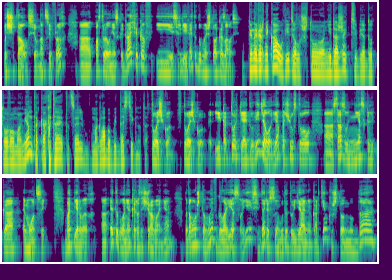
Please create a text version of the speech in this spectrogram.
посчитал все на цифрах, э, построил несколько графиков, и, Сергей, как ты думаешь, что оказалось? Ты наверняка увидел, что не дожить тебе до того момента, когда эта цель могла бы быть достигнута. В точку, в точку. И как только я это увидел, я почувствовал э, сразу несколько эмоций. Во-первых, это было некое разочарование, потому что мы в голове своей всегда рисуем вот эту идеальную картинку, что ну да,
